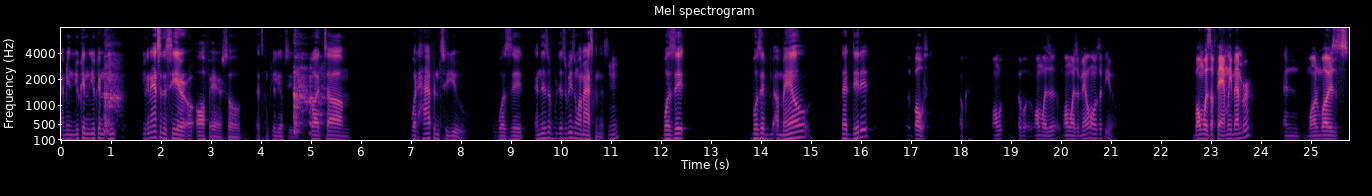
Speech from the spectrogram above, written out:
I mean, you can you can you, you can answer this here or off air, so that's completely up to you. But um, what happened to you? Was it? And there's a there's a reason why I'm asking this. Mhm. Was it? Was it a male that did it? both. Okay. One uh, one was a, one was a male, one was a female. One was a family member, and one was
